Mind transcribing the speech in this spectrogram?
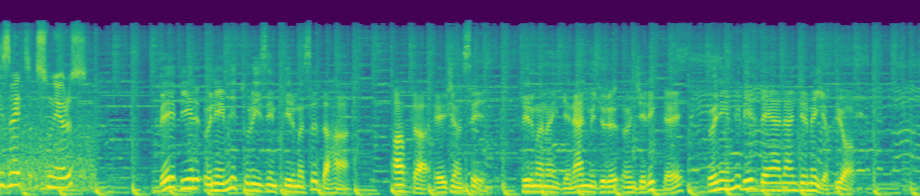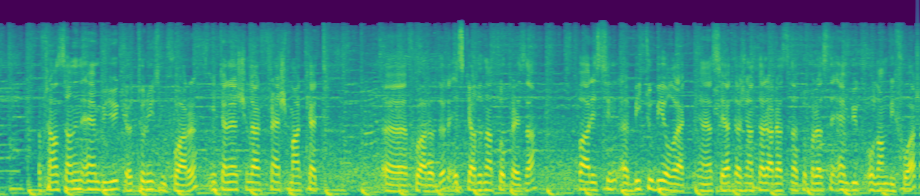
hizmet sunuyoruz. Ve bir önemli turizm firması daha. Afra Agency. Firmanın genel müdürü öncelikle önemli bir değerlendirme yapıyor. Fransa'nın en büyük e, turizm fuarı. International French Market e, fuarıdır. Eski adına Topresa. Paris'in e, B2B olarak yani seyahat ajanları arasında top en büyük olan bir fuar.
